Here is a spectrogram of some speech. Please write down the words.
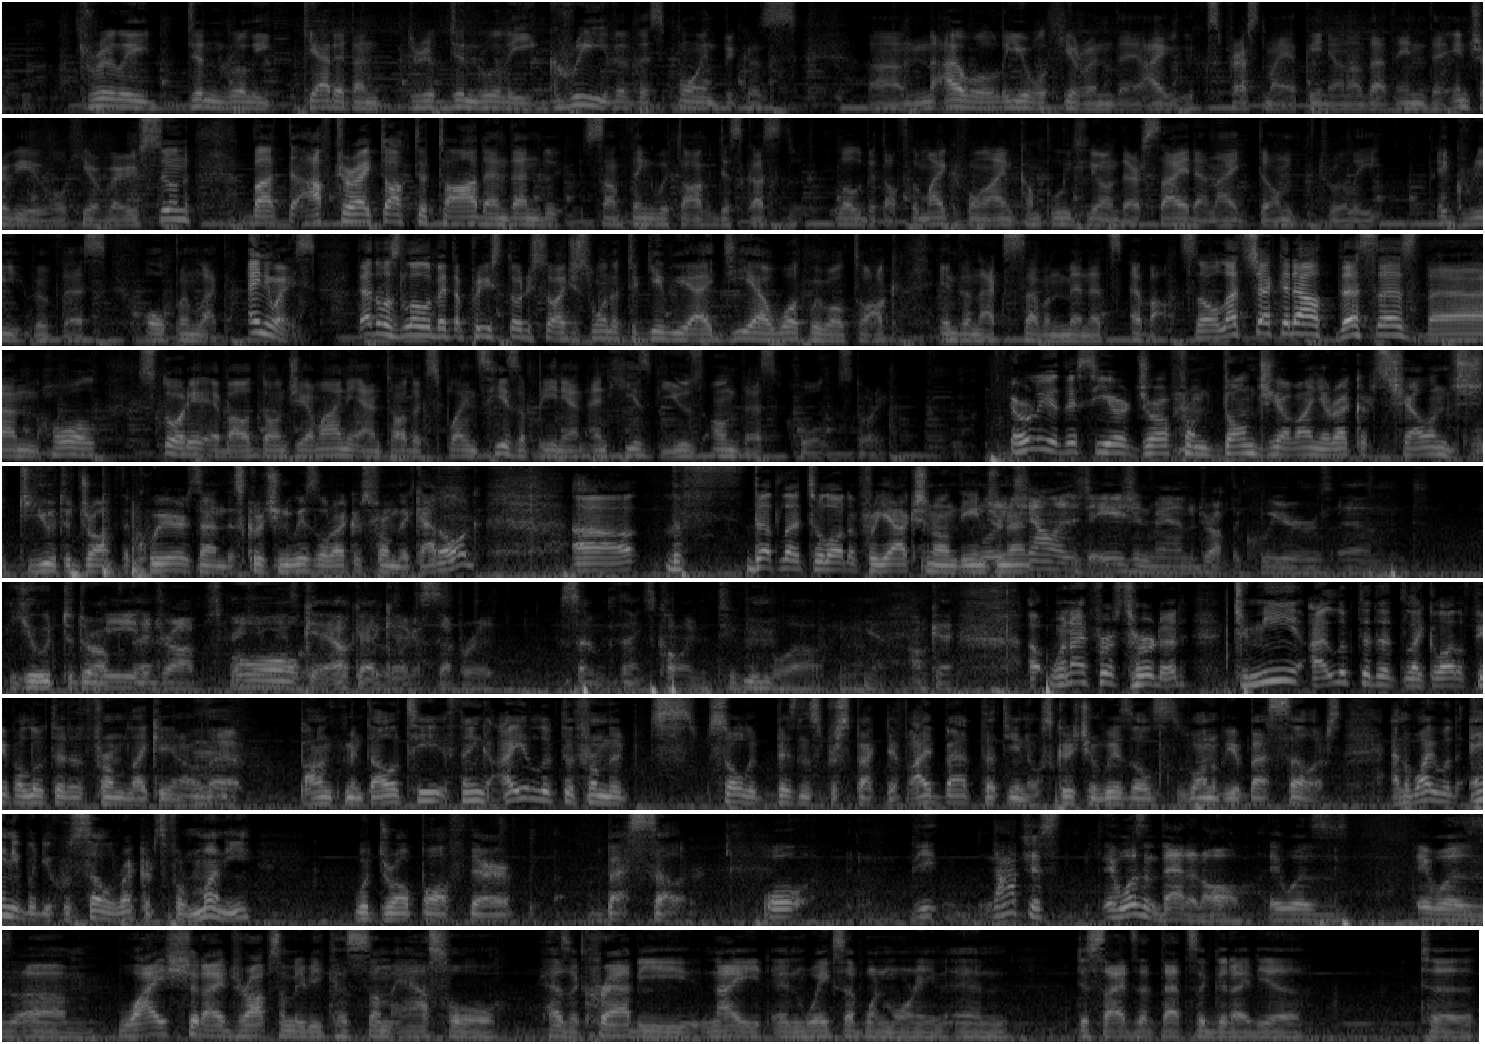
really didn't really get it and didn't really agree at this point because um, I will you will hear the I expressed my opinion on that in the interview you will hear very soon. But after I talked to Todd and then something we talked discussed a little bit off the microphone, I'm completely on their side and I don't really agree with this open letter. Anyways, that was a little bit of pre-story, so I just wanted to give you an idea what we will talk in the next seven minutes about. So let's check it out. This is the whole story about Don Giovanni, and Todd explains his opinion and his views on this whole story. Earlier this year, Joe from Don Giovanni Records challenged you to drop the Queers and the Screeching Weasel records from the catalog. Uh, the f- that led to a lot of reaction on the Well, he internet. challenged Asian Man to drop the Queers and you to drop me the to drop. Screeching Oh, Weasel. okay, okay, It okay. like a separate. seven things. It's calling two people out. You know? Yeah. Okay. Uh, when I first heard it, to me, I looked at it like a lot of people looked at it from like you know the punk mentality thing. I looked at from the solely business perspective. I bet that you know Screeching Weasels is one of your best sellers, and why would anybody who sell records for money would drop off their bestseller? Well, the, not just it wasn't that at all. It was it was um, why should I drop somebody because some asshole has a crabby night and wakes up one morning and decides that that's a good idea to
